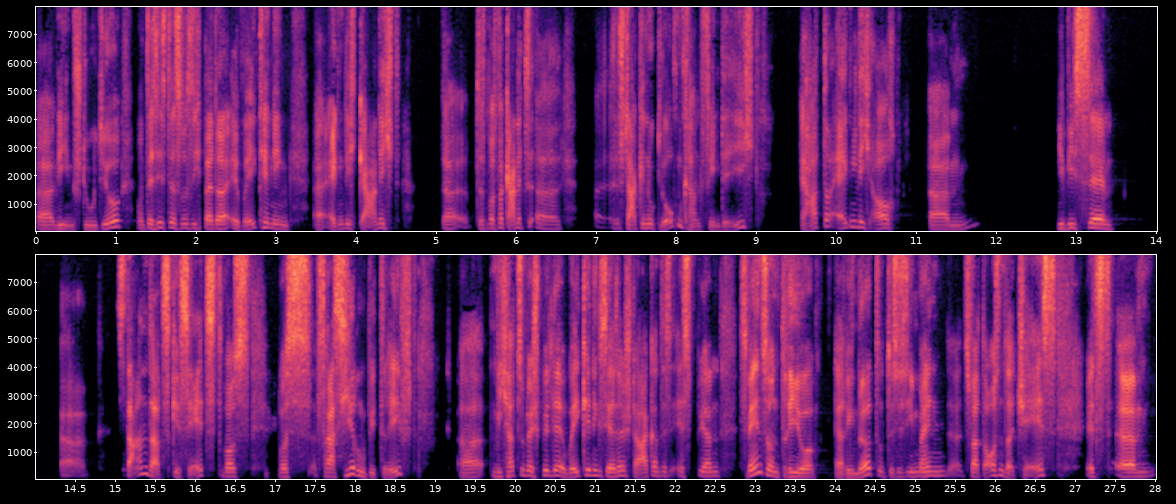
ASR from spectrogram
äh, wie im Studio. Und das ist das, was ich bei der Awakening äh, eigentlich gar nicht, äh, das, was man gar nicht äh, stark genug loben kann, finde ich. Er hat da eigentlich auch ähm, gewisse äh, Standards gesetzt, was, was Phrasierung betrifft. Äh, mich hat zum Beispiel der Awakening sehr, sehr stark an das Esbjörn Svensson Trio erinnert und das ist immerhin 2000er Jazz. Jetzt ähm,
